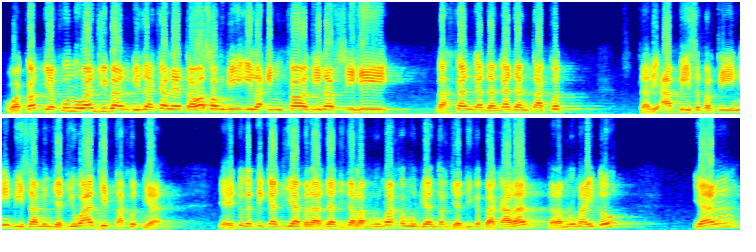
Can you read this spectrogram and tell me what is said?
Waqad yakun wajiban idza kana yatawassar bi ila inqadi nafsihi. Bahkan kadang-kadang takut dari api seperti ini bisa menjadi wajib takutnya. Yaitu ketika dia berada di dalam rumah kemudian terjadi kebakaran dalam rumah itu yang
